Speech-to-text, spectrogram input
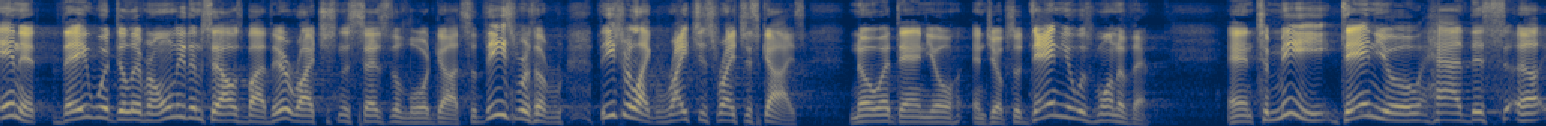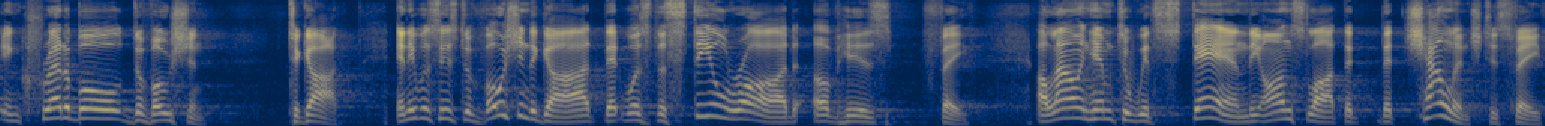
in it, they would deliver only themselves by their righteousness, says the Lord God. So these were the these were like righteous, righteous guys. Noah, Daniel, and Job. So Daniel was one of them. And to me, Daniel had this uh, incredible devotion to God. And it was his devotion to God that was the steel rod of his faith, allowing him to withstand the onslaught that, that challenged his faith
